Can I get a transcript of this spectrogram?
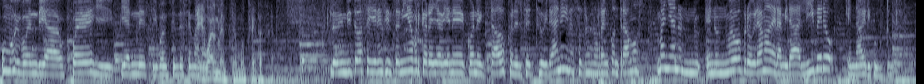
un muy buen día jueves y viernes y buen fin de semana. Igualmente, muchas gracias. Los invito a seguir en sintonía porque ahora ya viene conectados con el Checho Irane y nosotros nos reencontramos mañana en un nuevo programa de la mirada libero en agricultura.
